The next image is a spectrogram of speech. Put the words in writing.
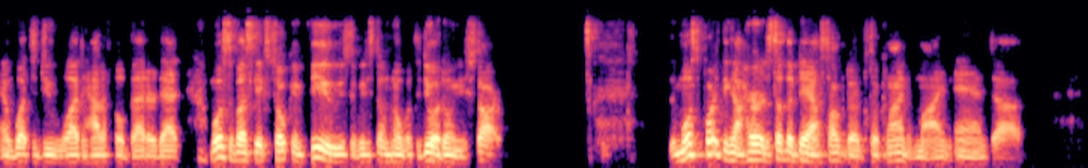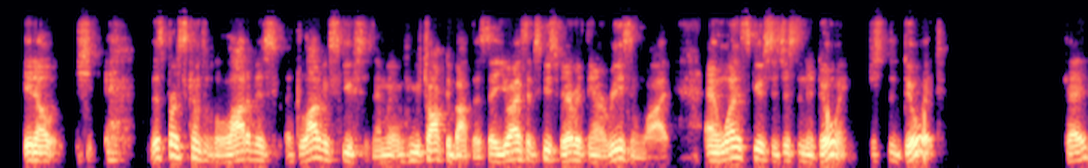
and what to do what and how to feel better that most of us get so confused that we just don't know what to do or don't even start. The most important thing I heard this other day, I was talking to, to a client of mine and uh, you know, she, this person comes up with a lot of a lot of excuses. And we, we talked about this. Say you always have excuse for everything, a reason why. And one excuse is just in the doing, just to do it. Okay.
